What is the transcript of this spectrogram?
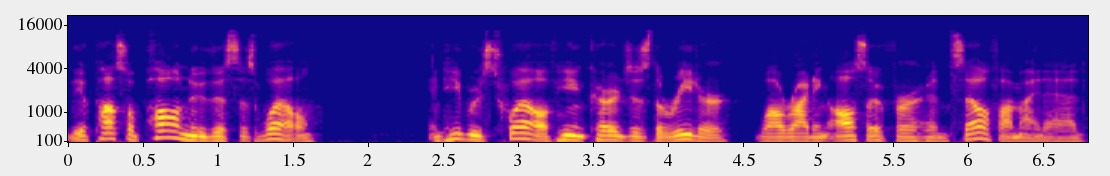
The Apostle Paul knew this as well. In Hebrews 12, he encourages the reader, while writing also for himself, I might add,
